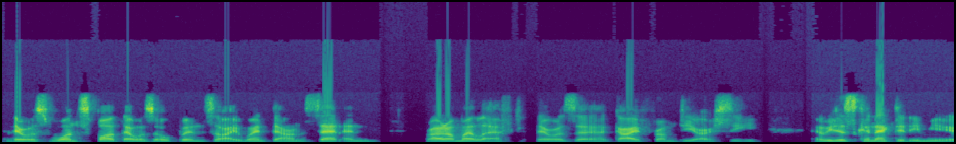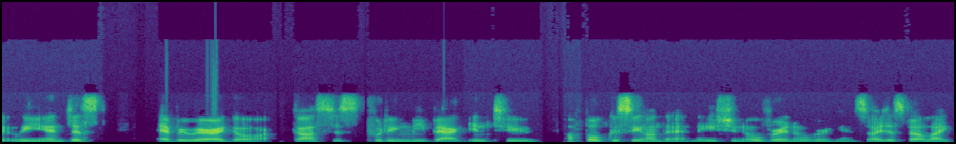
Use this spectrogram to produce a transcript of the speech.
And there was one spot that was open, so I went down and set and right on my left, there was a guy from DRC, and we just connected immediately. And just everywhere I go, God's just putting me back into uh, focusing on that nation over and over again. So I just felt like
